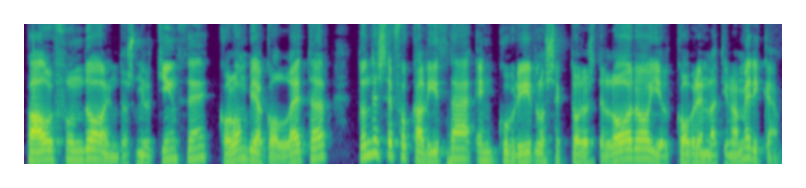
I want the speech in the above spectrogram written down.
Paul fundó en 2015 Colombia Gold Letter, donde se focaliza en cubrir los sectores del oro y el cobre en Latinoamérica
